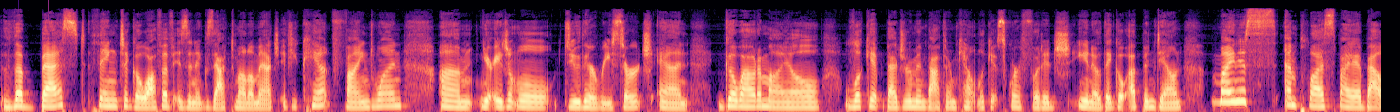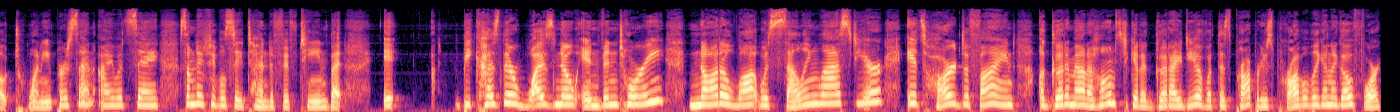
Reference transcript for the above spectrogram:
The best thing to go off of is an exact model match. If you can't find one, um, your agent will do their research and go out a mile, look at bedroom and bathroom count, look at square footage. You know, they go up and down, minus and plus by about 20%, I would say. Sometimes people say 10 to 15, but it, because there was no inventory, not a lot was selling last year. It's hard to find a good amount of homes to get a good idea of what this property is probably going to go for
